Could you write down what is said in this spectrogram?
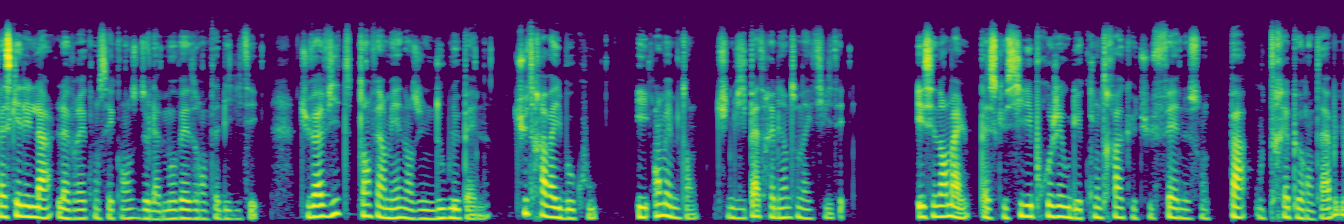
Parce qu'elle est là la vraie conséquence de la mauvaise rentabilité. Tu vas vite t'enfermer dans une double peine. Tu travailles beaucoup et en même temps, tu ne vis pas très bien ton activité. Et c'est normal, parce que si les projets ou les contrats que tu fais ne sont pas ou très peu rentables,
